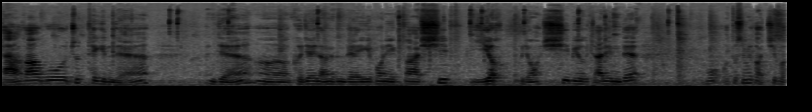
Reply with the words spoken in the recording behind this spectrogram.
다가구 주택인데 이제 어 거제에 나왔는데 이게 보니까 12억 그죠? 12억짜리인데 뭐 어떻습니까? 집은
